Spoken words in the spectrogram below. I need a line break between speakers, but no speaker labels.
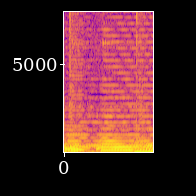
Música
